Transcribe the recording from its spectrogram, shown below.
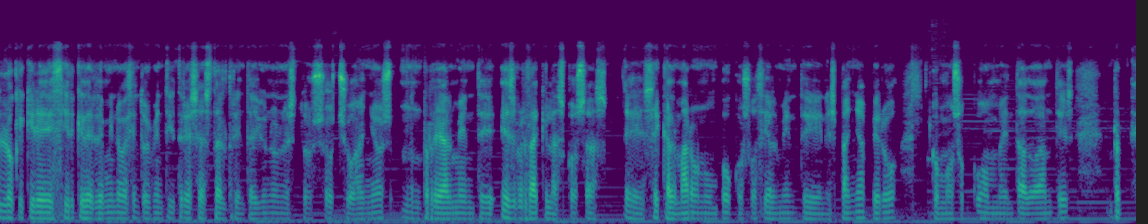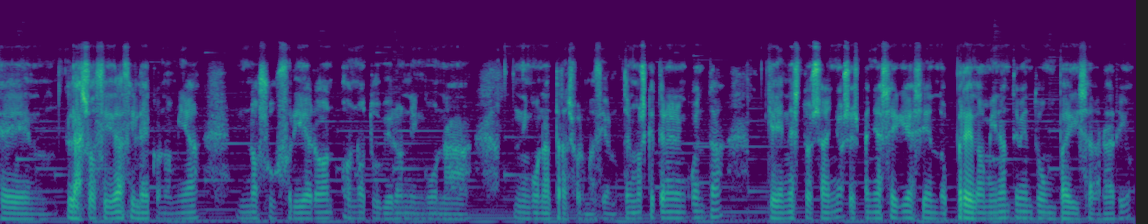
lo que quiere decir que desde 1923 hasta el 31, en estos ocho años, realmente es verdad que las cosas eh, se calmaron un poco socialmente en España, pero como os he comentado antes, la sociedad y la economía no sufrieron o no tuvieron ninguna, ninguna transformación. Tenemos que tener en cuenta que en estos años España seguía siendo predominantemente un país agrario,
